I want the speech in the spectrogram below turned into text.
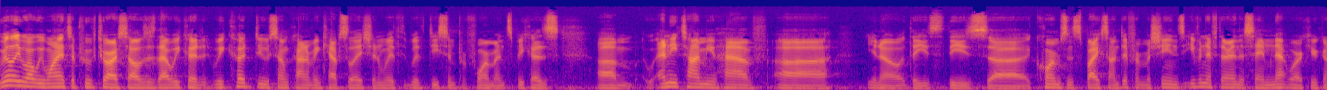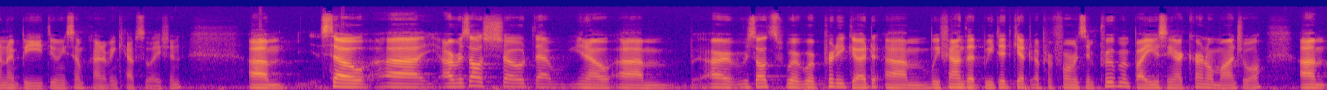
really what we wanted to prove to ourselves is that we could we could do some kind of encapsulation with with decent performance because um, anytime you have uh, you know these these uh, CORMs and spikes on different machines, even if they're in the same network, you're going to be doing some kind of encapsulation. Um, so uh, our results showed that you know um, our results were, were pretty good. Um, we found that we did get a performance improvement by using our kernel module. Um,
